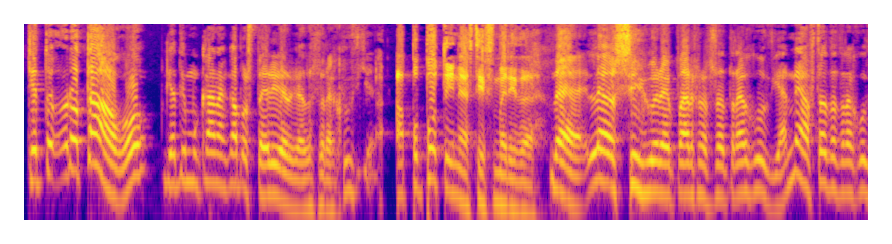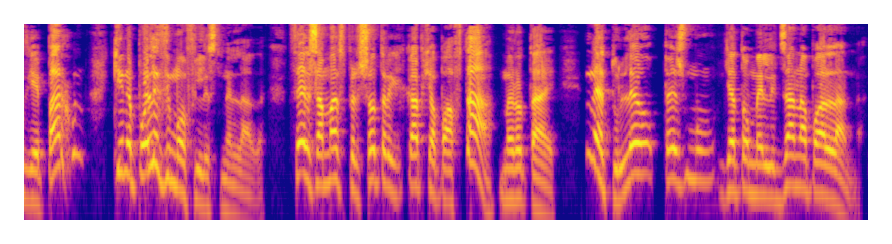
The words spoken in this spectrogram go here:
Και το ρωτάω εγώ, γιατί μου κάναν κάπως περίεργα τα τραγούδια. Από πότε είναι αυτή η εφημερίδα; Ναι, λέω σίγουρα υπάρχουν αυτά τα τραγούδια. Ναι, αυτά τα τραγούδια υπάρχουν και είναι πολύ δημοφιλή στην Ελλάδα. Θέλεις να μάθεις περισσότερα και κάποιο από αυτά, με ρωτάει. Ναι, του λέω, πες μου για το Μελιτζάν από Αλάνα.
